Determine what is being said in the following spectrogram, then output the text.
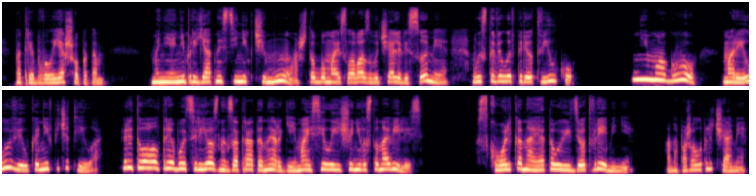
— потребовала я шепотом. Мне неприятности ни к чему, а чтобы мои слова звучали весомее, выставила вперед вилку. «Не могу», — Марилу вилка не впечатлила. «Ритуал требует серьезных затрат энергии, мои силы еще не восстановились». «Сколько на это уйдет времени?» Она пожала плечами.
